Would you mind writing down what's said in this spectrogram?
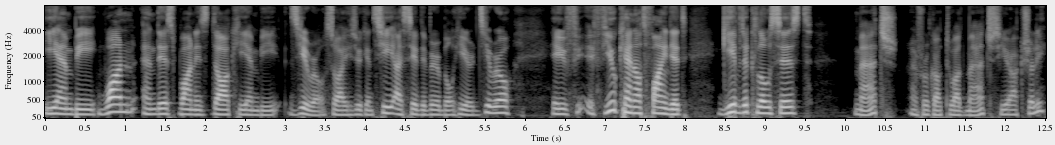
emb1 and this one is doc emb0 so as you can see i saved the variable here 0 if if you cannot find it give the closest match i forgot to add match here actually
